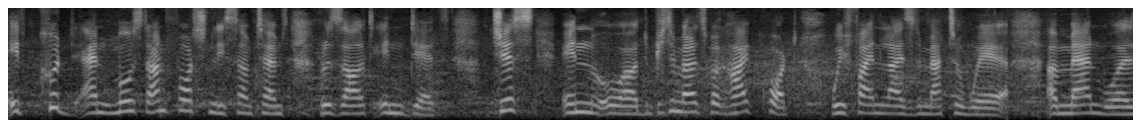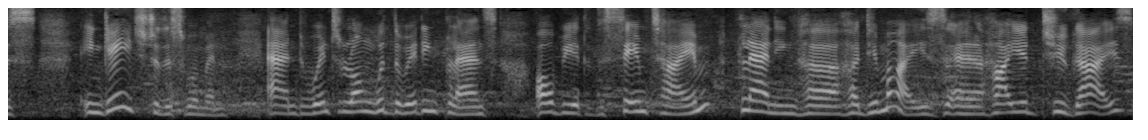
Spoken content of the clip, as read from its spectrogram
it could, and most unfortunately sometimes, result in death. Just in uh, the Pietermaritzburg High Court, we finalized a matter where a man was engaged to this woman and went along with the wedding plans, albeit at the same time planning her, her demise, and uh, hired two guys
